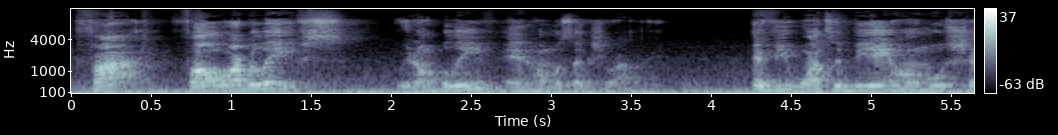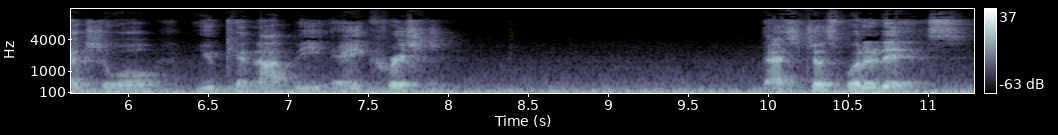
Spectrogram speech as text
fine. Follow our beliefs. We don't believe in homosexuality. If you want to be a homosexual, you cannot be a Christian. That's just what it is.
